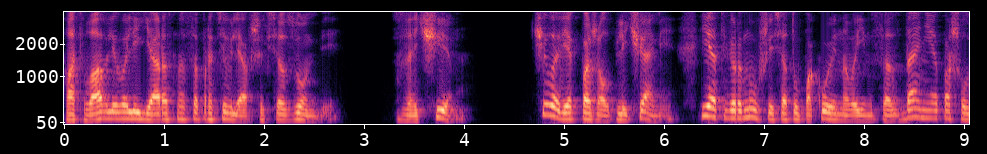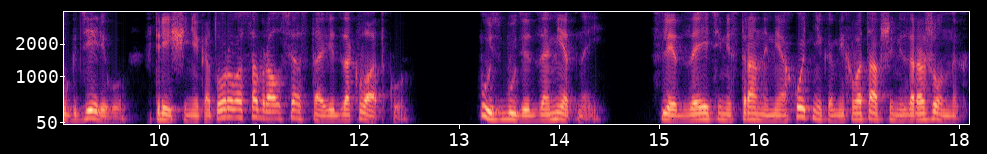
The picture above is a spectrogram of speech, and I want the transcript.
отлавливали яростно сопротивлявшихся зомби. Зачем? Человек пожал плечами и, отвернувшись от упокоенного им создания, пошел к дереву, в трещине которого собрался оставить закладку. Пусть будет заметной. Вслед за этими странными охотниками, хватавшими зараженных,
